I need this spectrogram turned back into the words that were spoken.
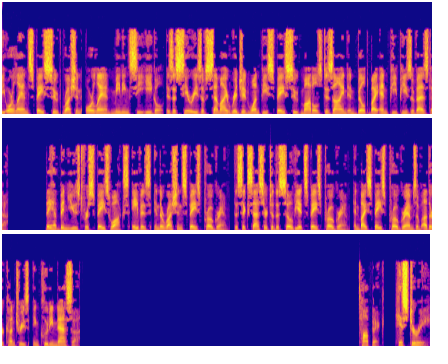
The Orlan spacesuit Russian, Orlan meaning sea eagle is a series of semi-rigid one-piece spacesuit models designed and built by NPP Zvezda. They have been used for spacewalks in the Russian space program, the successor to the Soviet space program, and by space programs of other countries, including NASA. History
